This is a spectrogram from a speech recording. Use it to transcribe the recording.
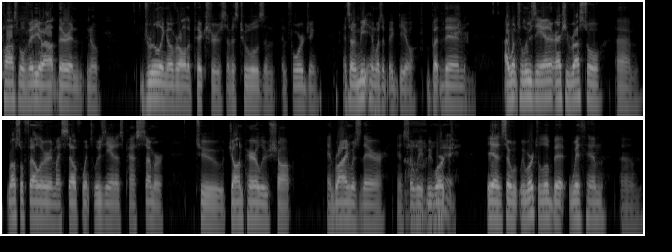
possible video out there, and you know, drooling over all the pictures of his tools and and forging, and so to meet him was a big deal. But then I went to Louisiana, or actually Russell um, Russell Feller and myself went to Louisiana this past summer to John Perilou's shop, and Brian was there, and so we, Oh, we no worked. way. Yeah, and so we worked a little bit with him um,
